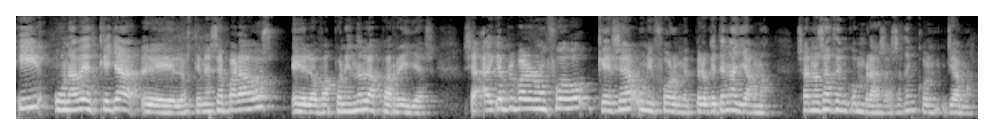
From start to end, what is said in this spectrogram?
Y una vez que ya eh, los tienes separados, eh, los vas poniendo en las parrillas. O sea, hay que preparar un fuego que sea uniforme, pero que tenga llama. O sea, no se hacen con brasas, se hacen con llama.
